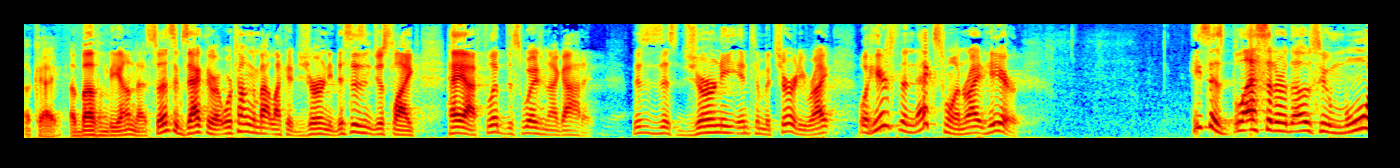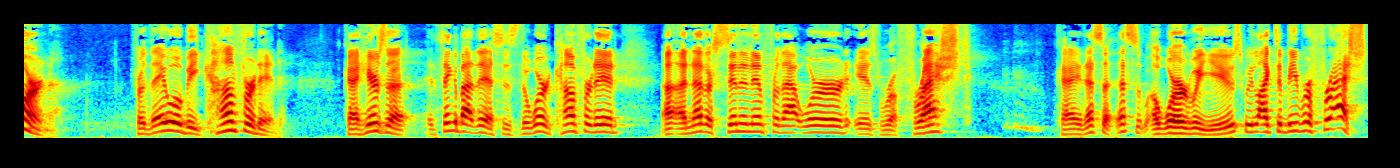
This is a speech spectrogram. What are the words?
okay, above and beyond that. So that's exactly right. We're talking about like a journey. This isn't just like, hey, I flipped the switch and I got it. This is this journey into maturity, right? Well, here's the next one right here. He says, Blessed are those who mourn, for they will be comforted. Okay, here's a think about this is the word comforted. Uh, another synonym for that word is refreshed. Okay, that's a, that's a word we use. We like to be refreshed.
